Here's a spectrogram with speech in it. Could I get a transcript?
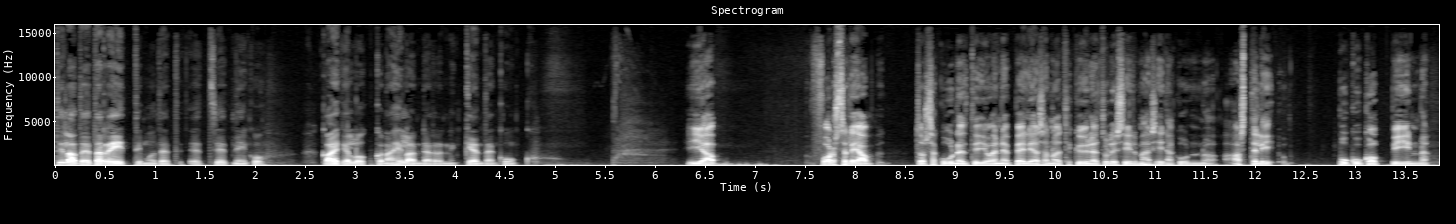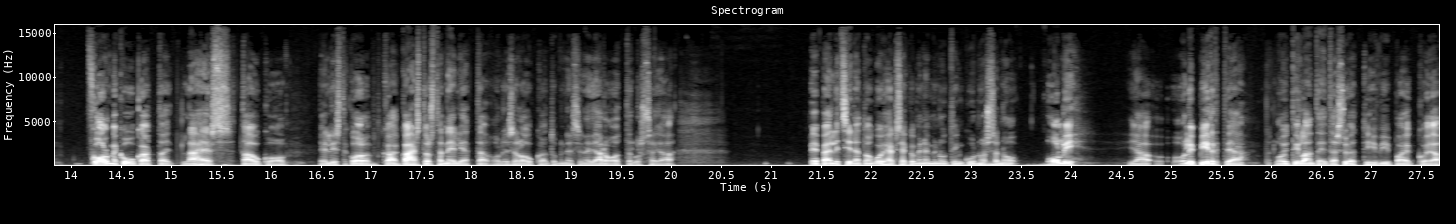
tilanteita riitti, mutta et, et sit niin kuin kaiken lukkona Hilanderin niin kentän kunkku. Ja Forsselia tuossa kuunneltiin jo ennen peliä, sanoi, että kyynel tuli silmään siinä, kun asteli pukukoppiin kolme kuukautta lähes taukoa pelistä. 12.4. oli se loukkaantuminen siinä jaroottelussa ja epäilit siinä, että onko 90 minuutin kunnossa. No oli ja oli pirteä, loi tilanteita, syötti hyviä paikkoja,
